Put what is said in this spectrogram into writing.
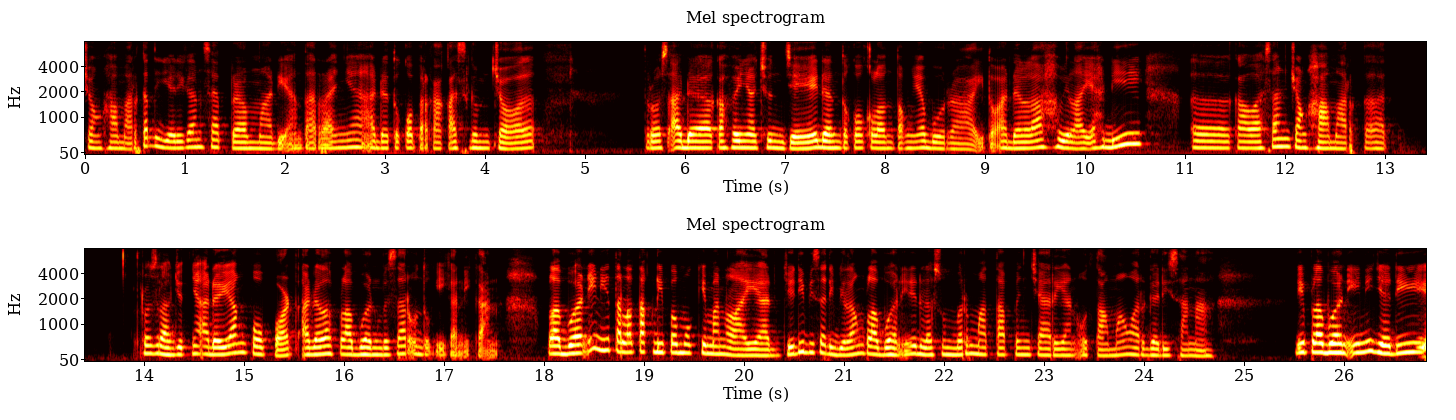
Chongha Market dijadikan set drama. Di antaranya ada toko perkakas gemcol. Terus ada kafenya Chunje dan toko kelontongnya Bora. Itu adalah wilayah di uh, kawasan Chongha Market. Terus selanjutnya ada yang Port adalah pelabuhan besar untuk ikan-ikan. Pelabuhan ini terletak di pemukiman nelayan, jadi bisa dibilang pelabuhan ini adalah sumber mata pencarian utama warga di sana. Di pelabuhan ini jadi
